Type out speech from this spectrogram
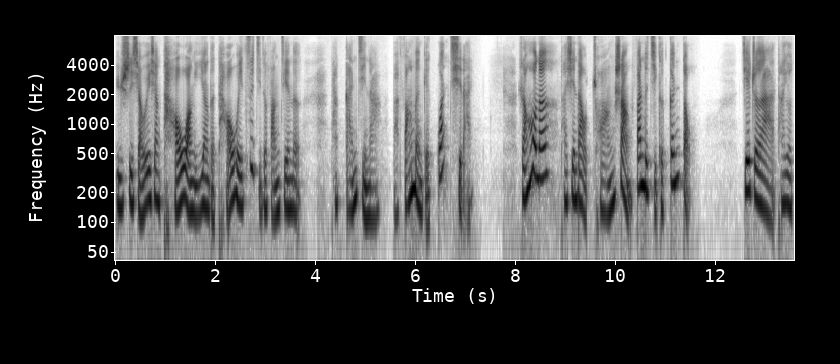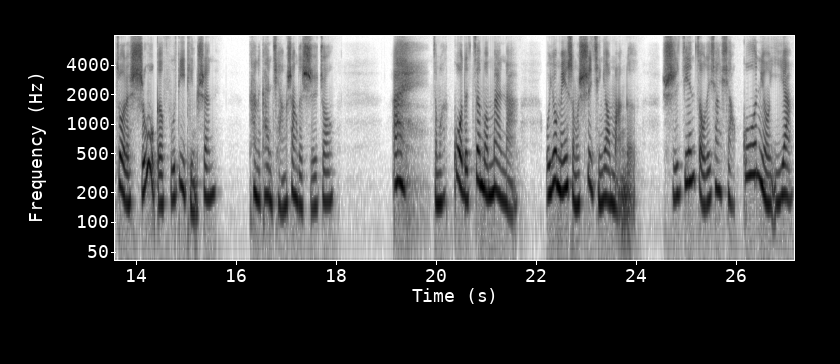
于是，小月像逃亡一样的逃回自己的房间了。她赶紧啊，把房门给关起来。然后呢，他先到床上翻了几个跟斗，接着啊，他又做了十五个伏地挺身，看了看墙上的时钟，哎，怎么过得这么慢呐？我又没什么事情要忙了，时间走得像小蜗牛一样，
